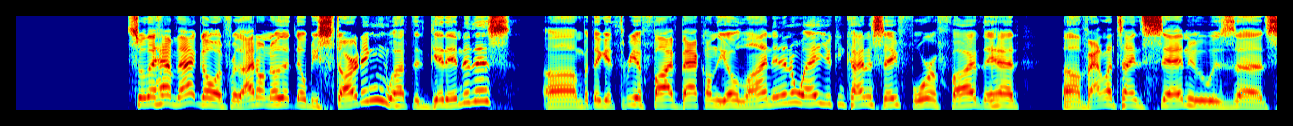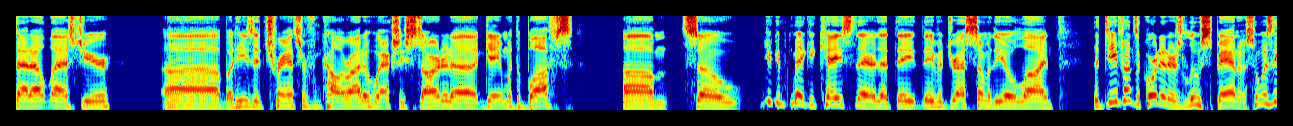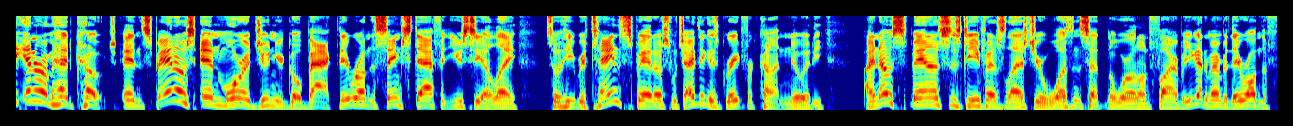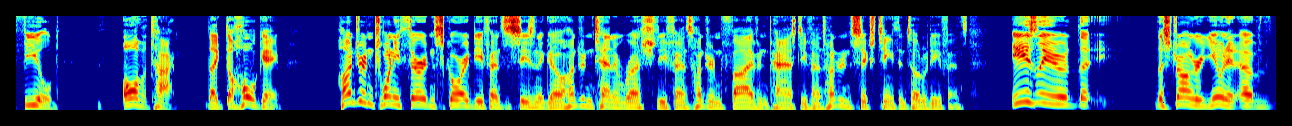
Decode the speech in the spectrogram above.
so they have that going for them. I don't know that they'll be starting. We'll have to get into this. Um, but they get three of five back on the O line, and in a way, you can kind of say four of five. They had uh, Valentine Sen, who was uh, sat out last year, uh, but he's a transfer from Colorado who actually started a game with the Buffs. Um, so you can make a case there that they they've addressed some of the O line. The defensive coordinator is Lou Spanos, who was the interim head coach. And Spanos and Mora Jr. go back. They were on the same staff at UCLA. So he retained Spanos, which I think is great for continuity. I know Spanos' defense last year wasn't setting the world on fire, but you got to remember they were on the field all the time, like the whole game. 123rd in scoring defense a season ago, 110 in rush defense, 105 in pass defense, 116th in total defense. Easily the the stronger unit of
